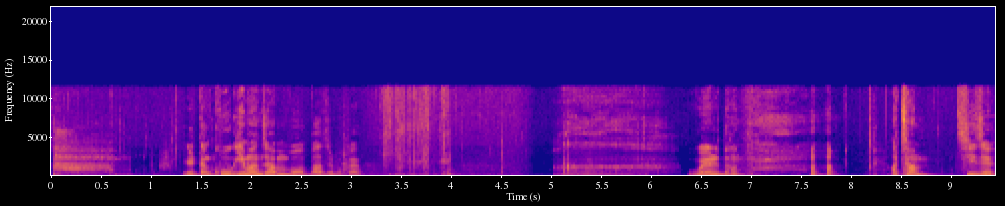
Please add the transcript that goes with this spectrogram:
아, 일단 고기 먼저 한번 뭐- 맛을 볼까요? Well done. 아참 치즈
